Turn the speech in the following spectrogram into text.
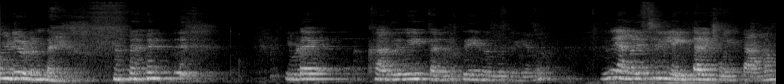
വീഡിയോ ഇടണ്ടേ? ഇവിടെ കറിവി തകർത്തി നിന്നിരിക്കുന്നു ഇന്ന് ഞങ്ങൾ ഇച്ചിരി ലേറ്റ് ആയി പോയി. കാരണം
